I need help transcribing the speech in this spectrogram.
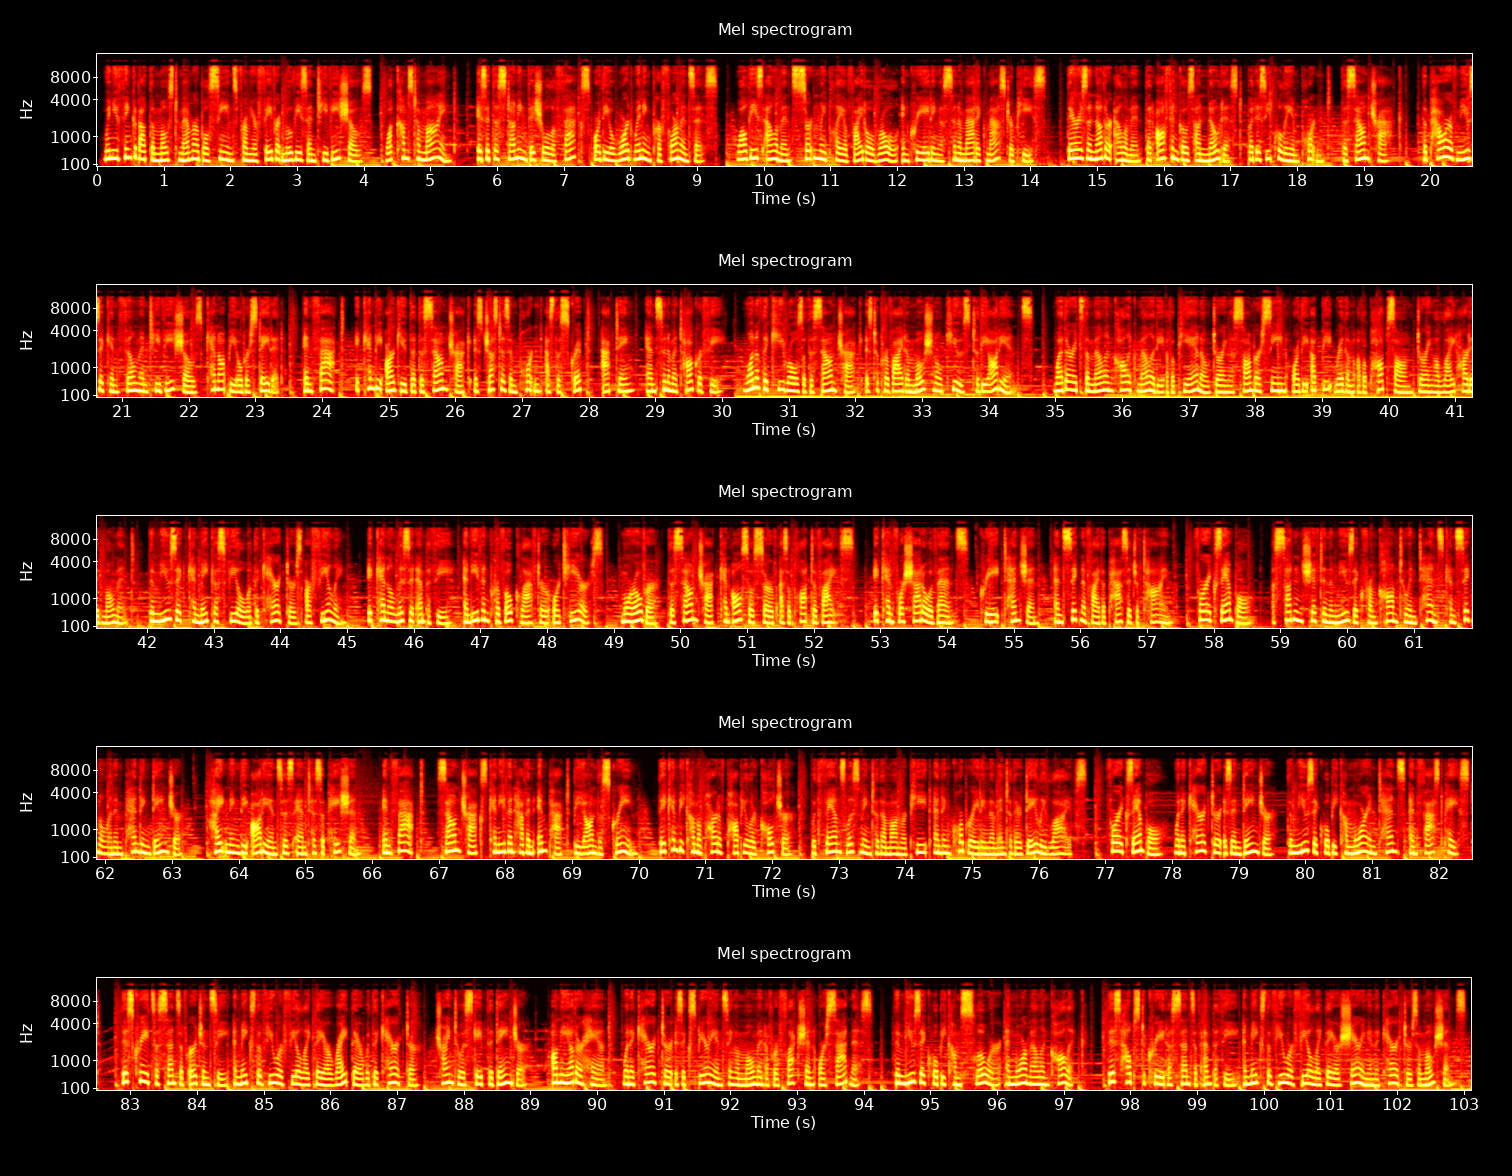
When you think about the most memorable scenes from your favorite movies and TV shows, what comes to mind? Is it the stunning visual effects or the award-winning performances? While these elements certainly play a vital role in creating a cinematic masterpiece, there is another element that often goes unnoticed but is equally important, the soundtrack. The power of music in film and TV shows cannot be overstated. In fact, it can be argued that the soundtrack is just as important as the script, acting, and cinematography. One of the key roles of the soundtrack is to provide emotional cues to the audience whether it's the melancholic melody of a piano during a somber scene or the upbeat rhythm of a pop song during a light-hearted moment. The music can make us feel what the characters are feeling. It can elicit empathy and even provoke laughter or tears. Moreover, the soundtrack can also serve as a plot device. It can foreshadow events, create tension, and signify the passage of time. For example, a sudden shift in the music from calm to intense can signal an impending danger, heightening the audience's anticipation. In fact, soundtracks can even have an impact beyond the screen. They can become a part of popular culture, with fans listening to them on repeat and incorporating them into their daily lives. For example, when a character is in danger, the music will become more intense and fast-paced. This creates a sense of urgency and makes the viewer feel like they are right there with the character, trying to escape the danger. On the other hand, when a character is experiencing a moment of reflection or sadness, the music will become slower and more melancholic. This helps to create a sense of empathy and makes the viewer feel like they are sharing in the character's emotions.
